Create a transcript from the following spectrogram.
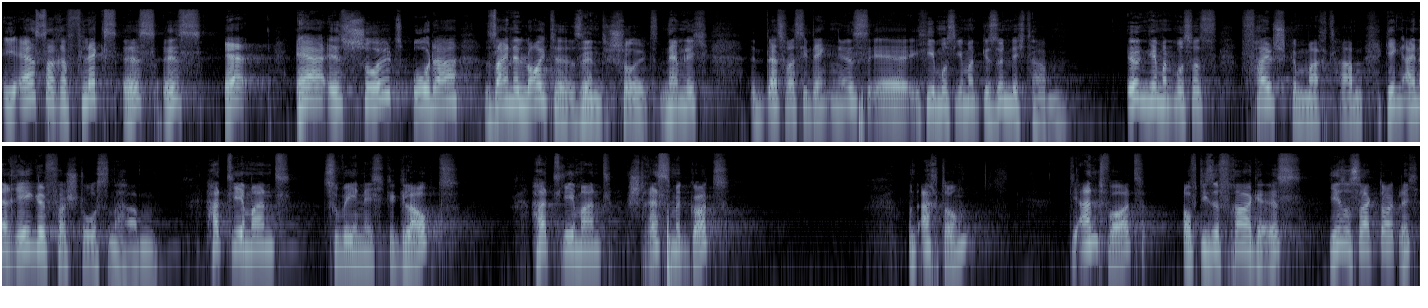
ihr erster Reflex ist, ist, er, er ist schuld oder seine Leute sind schuld. Nämlich das, was sie denken, ist, äh, hier muss jemand gesündigt haben. Irgendjemand muss was falsch gemacht haben, gegen eine Regel verstoßen haben. Hat jemand zu wenig geglaubt? Hat jemand Stress mit Gott? Und Achtung, die Antwort auf diese Frage ist, Jesus sagt deutlich,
